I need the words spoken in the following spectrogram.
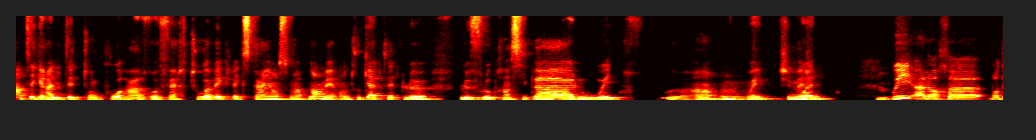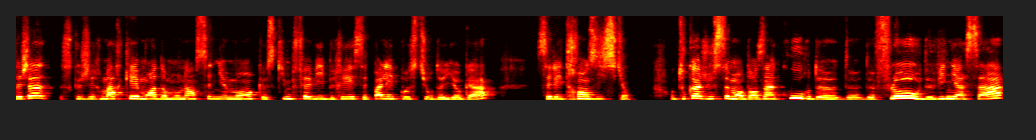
l'intégralité de ton cours à refaire tout avec l'expérience maintenant, mais en tout cas peut-être le, le flow principal ou oui, hein, oui j'imagine. Mmh. Oui, alors bon déjà, ce que j'ai remarqué moi dans mon enseignement, que ce qui me fait vibrer, c'est pas les postures de yoga, c'est les transitions. En tout cas, justement, dans un cours de, flow ou de vinyasa,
